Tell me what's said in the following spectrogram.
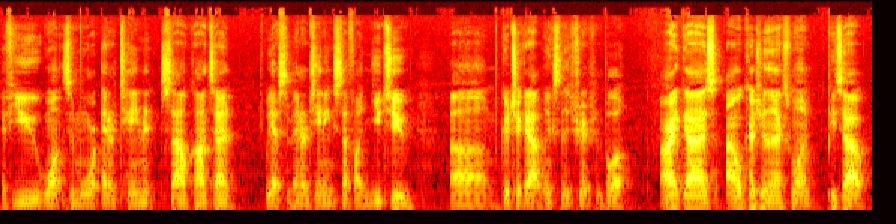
If you want some more entertainment style content, we have some entertaining stuff on YouTube. Um, go check it out. Links in the description below. All right, guys. I will catch you in the next one. Peace out.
